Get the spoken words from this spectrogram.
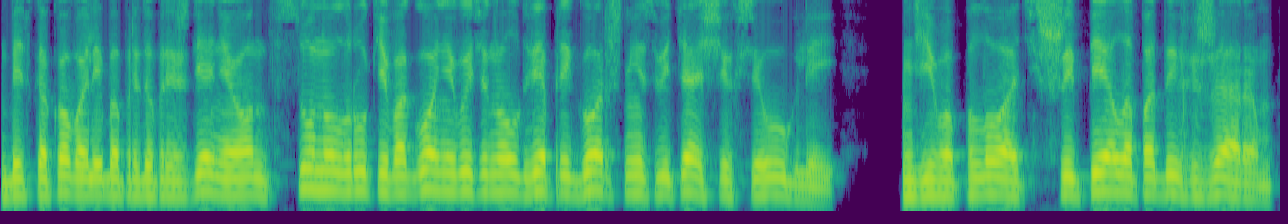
Без какого-либо предупреждения он всунул руки в огонь и вытянул две пригоршни светящихся углей. Его плоть шипела под их жаром.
